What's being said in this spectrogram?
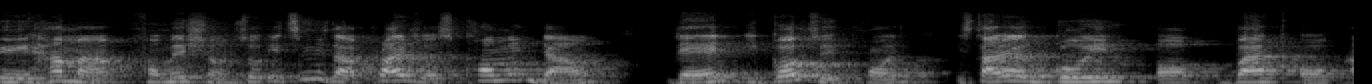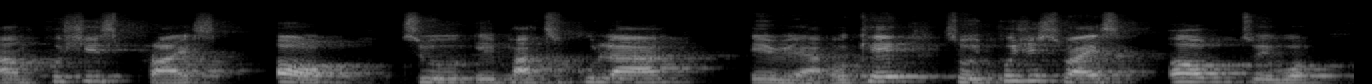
a hammer formation. So it means that price was coming down, then it got to a point, it started going up, back up, and pushes price up to a particular area. Okay, so it pushes price up to a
